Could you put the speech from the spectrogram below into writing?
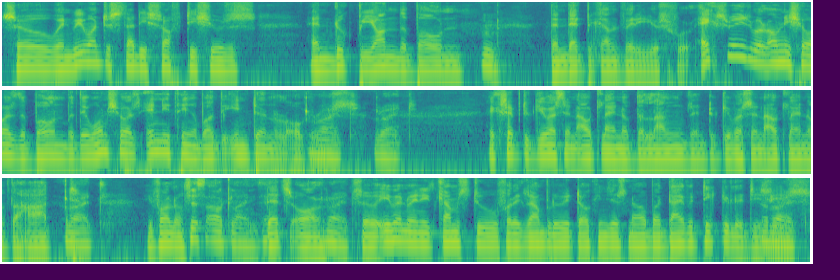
So when we want to study soft tissues and look beyond the bone, Hmm. then that becomes very useful. X-rays will only show us the bone, but they won't show us anything about the internal organs, Right, right, except to give us an outline of the lungs and to give us an outline of the heart. right. You follow? Just outlines. eh? That's all. Right. So even when it comes to, for example, we were talking just now about diverticular disease. Right.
